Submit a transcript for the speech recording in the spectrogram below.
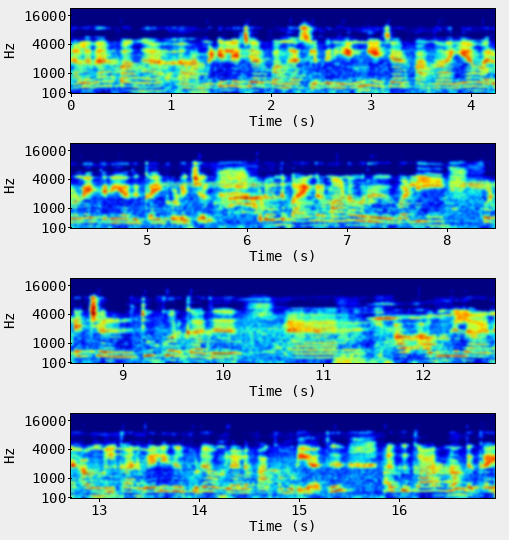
நல்லா தான் இருப்பாங்க மிடில் ஏஜாக இருப்பாங்க சில பேர் யங் ஏஜாக இருப்பாங்க. ஏன் வரும்னே தெரியாது கை குடைச்சல். அப்படி வந்து பயங்கரமான ஒரு வலி குடைச்சல் தூக்கம் இருக்காது. அவங்களான அவங்களுக்கான வேலைகள் கூட அவங்களால பார்க்க முடியாது. அதுக்கு காரணம் இந்த கை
